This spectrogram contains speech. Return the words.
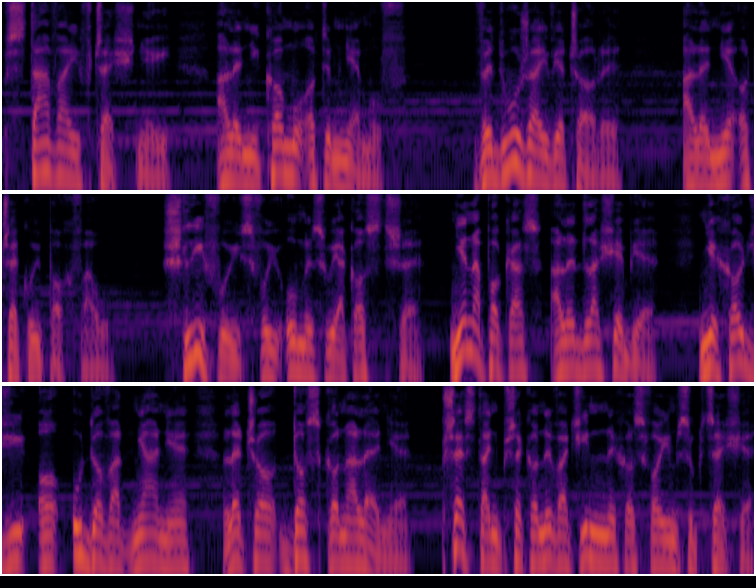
Wstawaj wcześniej, ale nikomu o tym nie mów. Wydłużaj wieczory, ale nie oczekuj pochwał. Szlifuj swój umysł jak ostrze, nie na pokaz, ale dla siebie. Nie chodzi o udowadnianie, lecz o doskonalenie. Przestań przekonywać innych o swoim sukcesie.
